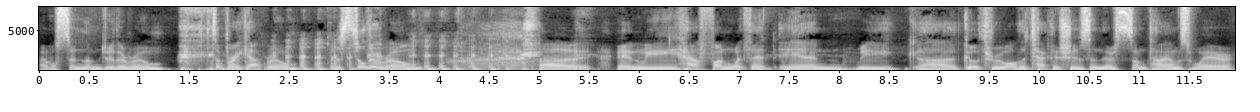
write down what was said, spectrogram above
I will send them to their room. It's a breakout room, but it's still their room. Uh, and we have fun with it and we uh, go through all the tech issues. And there's sometimes where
